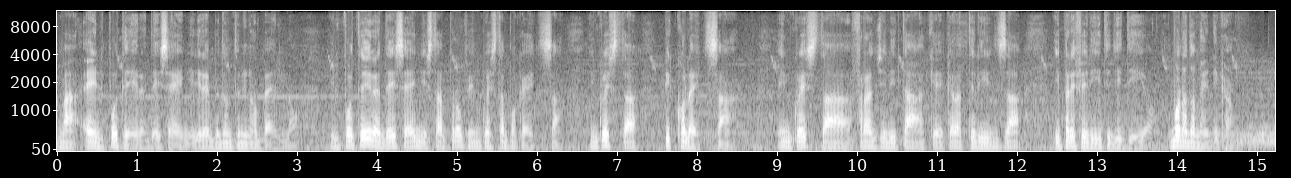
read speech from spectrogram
ma è il potere dei segni, direbbe Don Tonino Bello. Il potere dei segni sta proprio in questa pochezza, in questa piccolezza, in questa fragilità che caratterizza i preferiti di Dio. Buona domenica.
